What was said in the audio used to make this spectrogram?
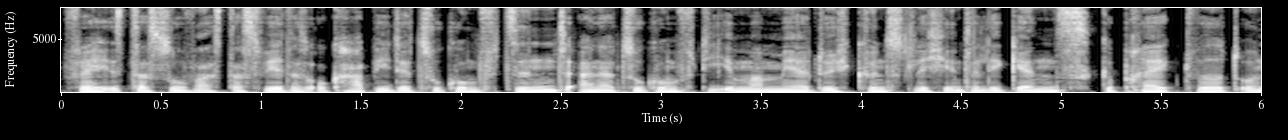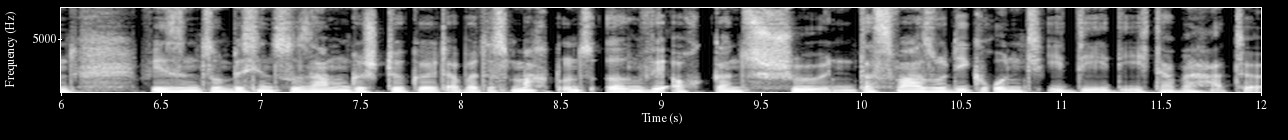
vielleicht ist das sowas, dass wir das Okapi der Zukunft sind, einer Zukunft, die immer mehr durch künstliche Intelligenz geprägt wird und wir sind so ein bisschen zusammengestückelt, aber das macht uns irgendwie auch ganz schön. Das war so die Grundidee, die ich dabei hatte.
